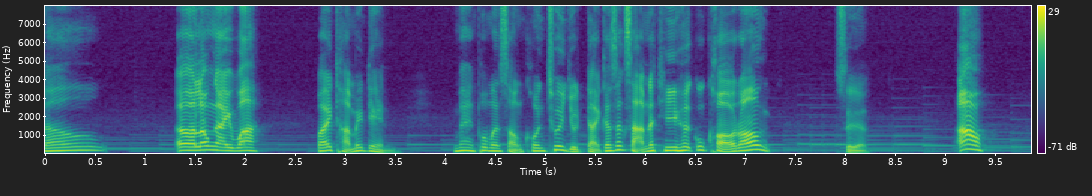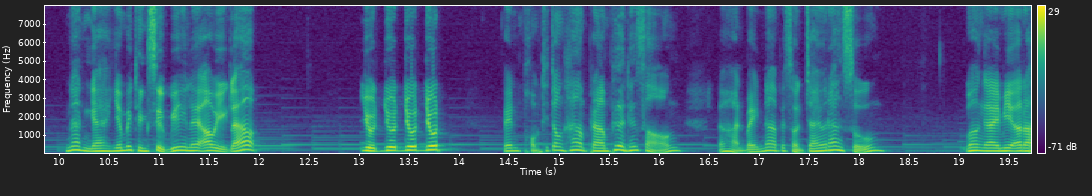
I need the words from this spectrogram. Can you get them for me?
แล้ว เออแล้วไงวะ ไปถามไอเด่น แม่งพวกมันสองคนช่วยหยุดไก่กันสักสามนาทีเถอะกูขอร้อง เสือกเอ้านั่นไงยังไม่ถึงสิบวิเลยเอาอีกแล้ว หยุดหยุดหยุดหยุดเป็นผมที่ต้องห้ามปรามเพื่อนทั้งสอง แล้วหันใบหน้าไปสนใจร่างสูง ว่าไงมีอะไร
